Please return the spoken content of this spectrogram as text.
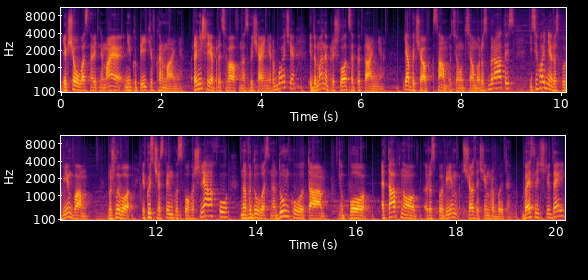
якщо у вас навіть немає ні копійки в кармані. Раніше я працював на звичайній роботі, і до мене прийшло це питання. Я почав сам у цьому всьому розбиратись, і сьогодні розповім вам можливо, якусь частинку свого шляху, наведу вас на думку та поетапно розповім, що за чим робити. Безліч людей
